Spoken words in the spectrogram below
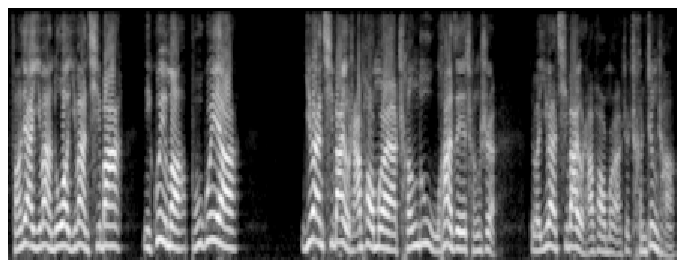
房价一万多，一万七八，你贵吗？不贵啊，一万七八有啥泡沫呀？成都、武汉这些城市，对吧？一万七八有啥泡沫？这很正常，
